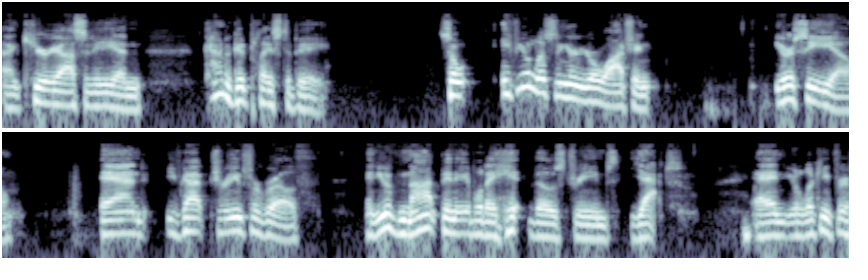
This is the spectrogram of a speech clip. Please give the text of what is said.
on curiosity and kind of a good place to be. So if you're listening or you're watching, you're a CEO and you've got dreams for growth and you have not been able to hit those dreams yet, and you're looking for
